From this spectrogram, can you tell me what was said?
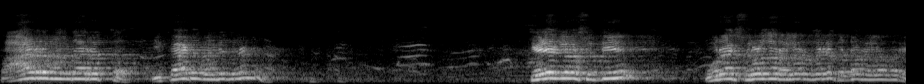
ಕಾಡ್ರ ಬಂದಾರತ್ತ ಈ ಕಾಡು ಬಂದಿದ್ರ ಕೇಳಿರ್ಲ ಸುದ್ದಿ? ಊರಾಗ ಸುರಳದವ್ರು ಎಲ್ಲರೂ ಇದಾರೆ, ದೊಡ್ಡವ್ರು ಎಲ್ಲರೂ ಇದಾರೆ.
